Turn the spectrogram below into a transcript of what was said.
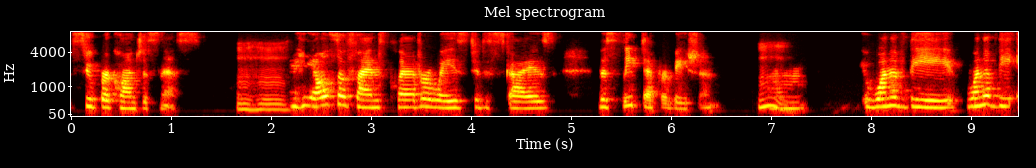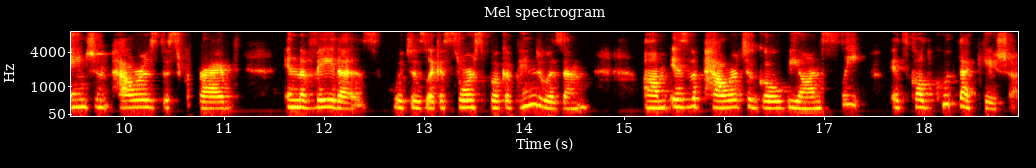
super consciousness. Mm-hmm. He also finds clever ways to disguise the sleep deprivation. Mm. Um, one of the one of the ancient powers described in the Vedas, which is like a source book of Hinduism, um, is the power to go beyond sleep. It's called Kutakesha.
